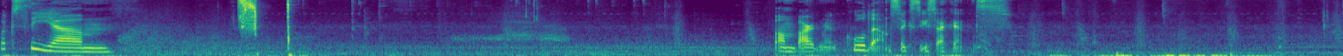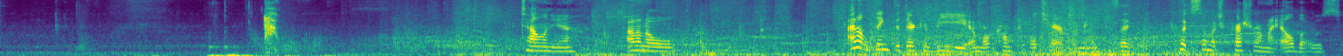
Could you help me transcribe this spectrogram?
What's the um bombardment cooldown 60 seconds. Ow. telling you, I don't know. I don't think that there could be a more comfortable chair for me because I put so much pressure on my elbows.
